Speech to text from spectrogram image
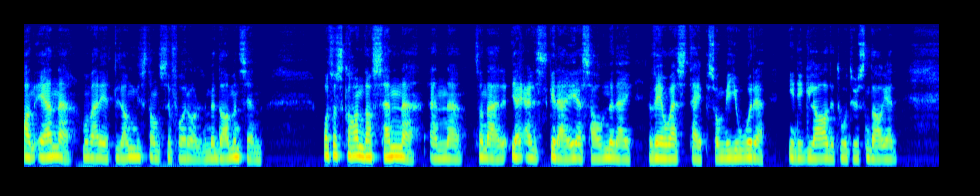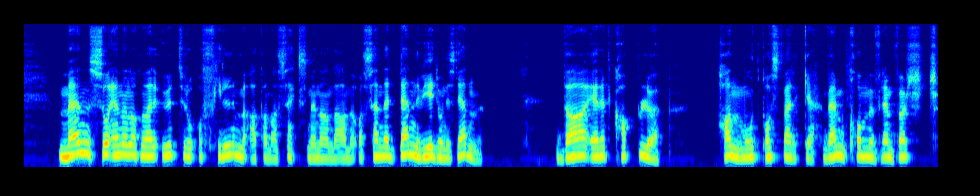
han ene må være i et langdistanseforhold med damen sin. Og så skal han da sende en eh, sånn der 'Jeg elsker deg, jeg savner deg' VHS-tape, som vi gjorde i de glade 2000 dager. Men så ender han opp med å være utro og filme at han har sex med en annen dame, og sender den videoen isteden. Da er det et kappløp han mot postverket. Hvem kommer frem først?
